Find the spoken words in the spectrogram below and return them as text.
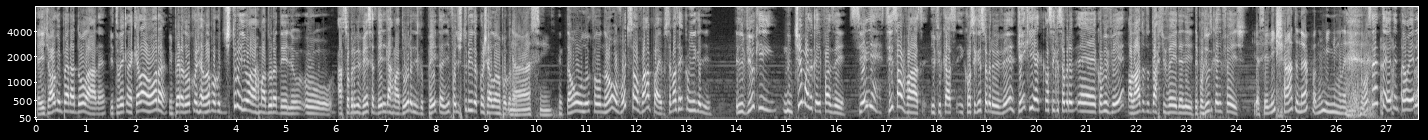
Ele joga o imperador lá, né? E tu vê que naquela hora, o imperador com o relâmpago destruiu a armadura dele. O, o, a sobrevivência dele da armadura ali, do peito ali, foi destruída com o relâmpago, né? Ah, sim. Então o Luke falou: Não, eu vou te salvar, pai. Você vai sair comigo ali. Ele viu que não tinha mais o que ele fazer. Se ele se salvasse e ficasse e conseguisse sobreviver, quem que ia conseguir sobreviver, é, conviver ao lado do Darth Vader ali, depois de tudo que ele fez? Ia ser linchado, né? Pô, no mínimo, né? Com certeza. Então ele,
